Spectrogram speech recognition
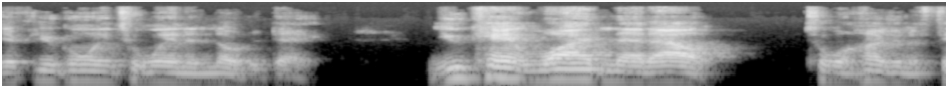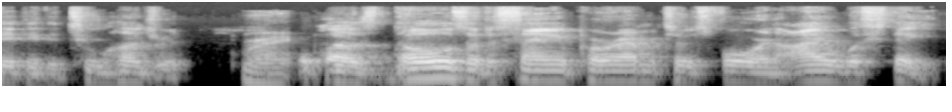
if you're going to win in Notre Dame. You can't widen that out to 150 to 200 Right. Because those are the same parameters for an Iowa State.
